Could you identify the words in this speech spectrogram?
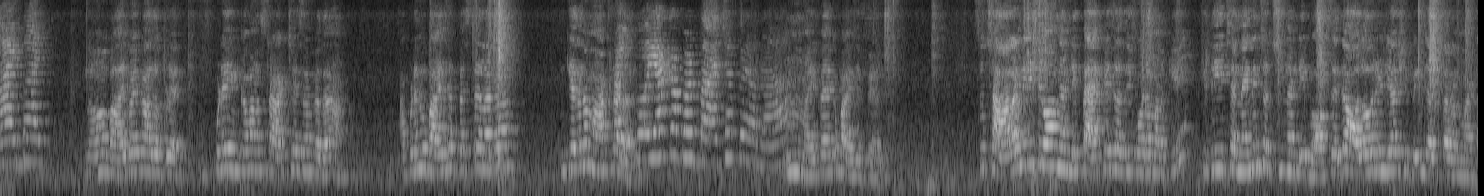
bye bye no bye bye కాదు అప్పుడే. ఇప్పుడే ఇంకా మనం స్టార్ట్ చేసాం కదా. అప్పుడే నువ్వు బాయ్ చెప్పేస్తే ఎలాగా? ఇంకేదైనా మాట్లాడాలి. అప్పుడు అయిపోయాక బాయ్ చెప్పేయాలి. సో చాలా నీట్గా ఉందండి ప్యాకేజ్ అది కూడా మనకి. ఇది చెన్నై నుంచి వచ్చిందండి బాక్స్. అయితే ఆల్ ఓవర్ ఇండియా షిప్పింగ్ చేస్తారనమాట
